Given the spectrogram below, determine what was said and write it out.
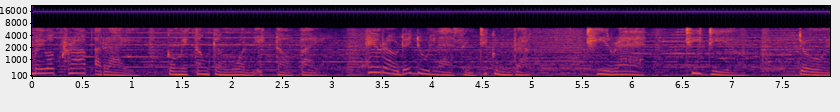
ไม่ว่าคราบอะไรก็ไม่ต้องกังวลอีกต่อไป ให้เราได้ดูแลสิ่งที่คุณรัก ที่แรกที่เดียว โดย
